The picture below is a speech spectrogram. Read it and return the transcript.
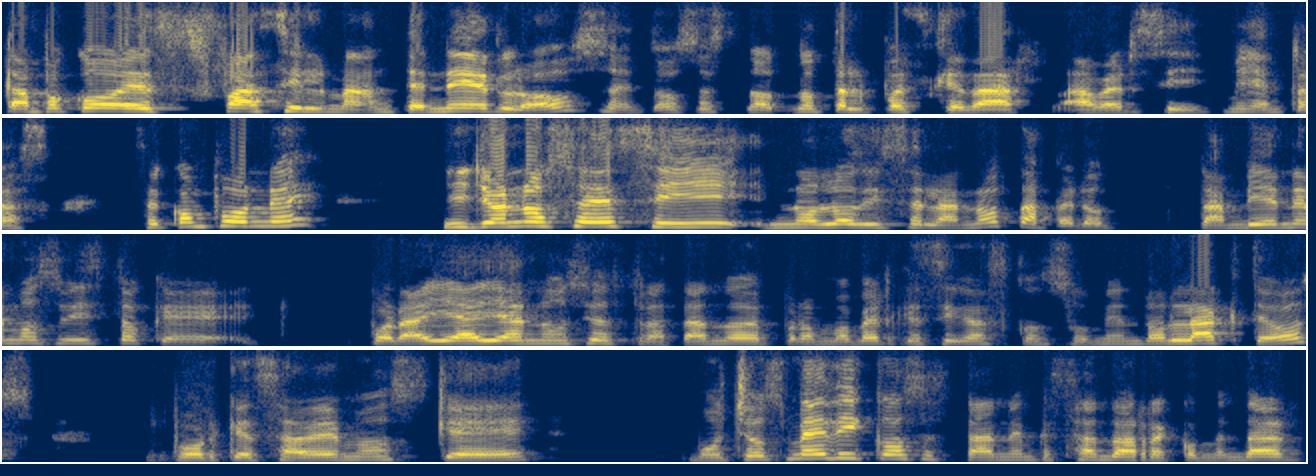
tampoco es fácil mantenerlos, entonces no, no te lo puedes quedar a ver si mientras se compone. Y yo no sé si no lo dice la nota, pero también hemos visto que por ahí hay anuncios tratando de promover que sigas consumiendo lácteos, porque sabemos que Muchos médicos están empezando a recomendar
